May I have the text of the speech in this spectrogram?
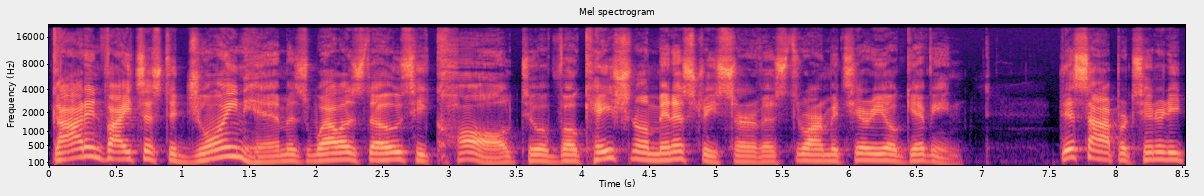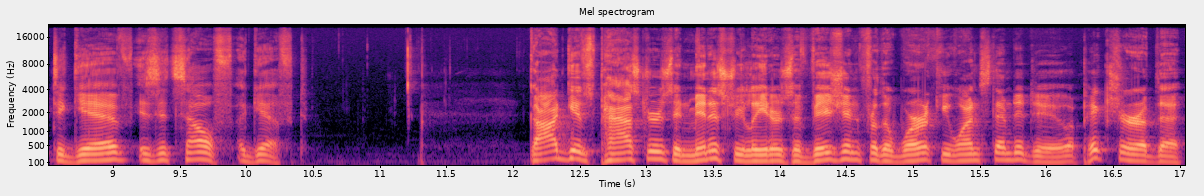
God invites us to join Him as well as those He called to a vocational ministry service through our material giving. This opportunity to give is itself a gift. God gives pastors and ministry leaders a vision for the work He wants them to do, a picture of the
